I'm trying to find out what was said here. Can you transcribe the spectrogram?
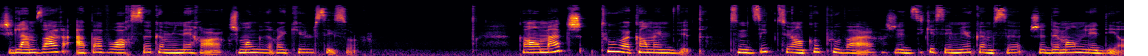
J'ai de la misère à pas voir ça comme une erreur, je manque de recul, c'est sûr. Quand on match, tout va quand même vite. Tu me dis que tu es en couple ouvert, je dis que c'est mieux comme ça, je demande le deal.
